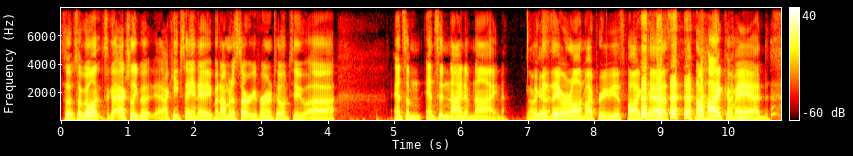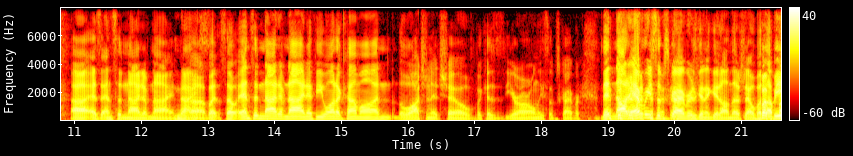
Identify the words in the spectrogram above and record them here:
so so going. So actually, but I keep saying A, but I'm going to start referring to him to uh, Ensign Ensign Nine of Nine Okay. because they were on my previous podcast, the High Command, uh, as Ensign Nine of Nine. Nice. Uh, but so Ensign Nine of Nine, if you want to come on the Watching It show because you're our only subscriber, that not every subscriber is going to get on the show, but, but, the being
